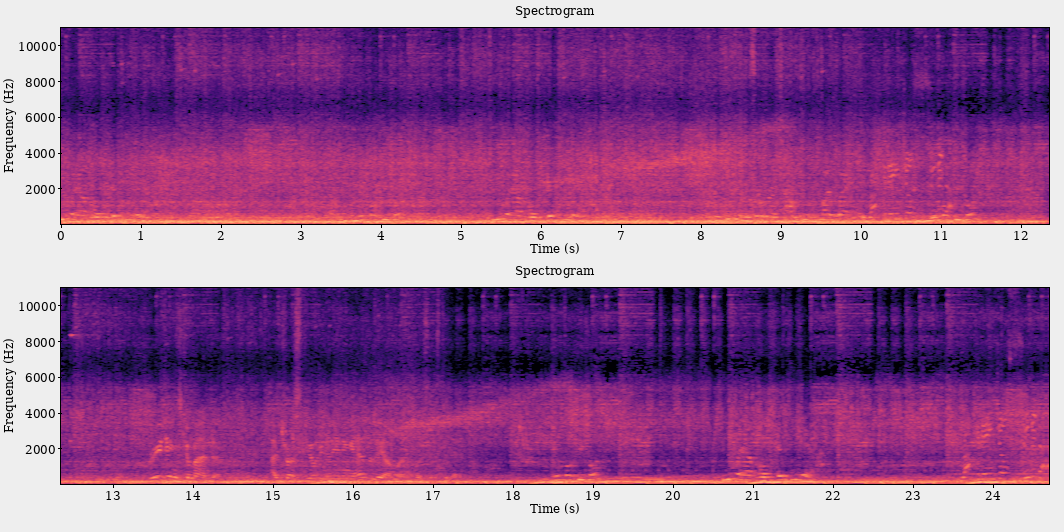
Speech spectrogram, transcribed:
Beware of Beware of Greetings, Commander. I trust you'll be leaning heavily on my forces today. Beware of air. Rocket Angel, Tsunida.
